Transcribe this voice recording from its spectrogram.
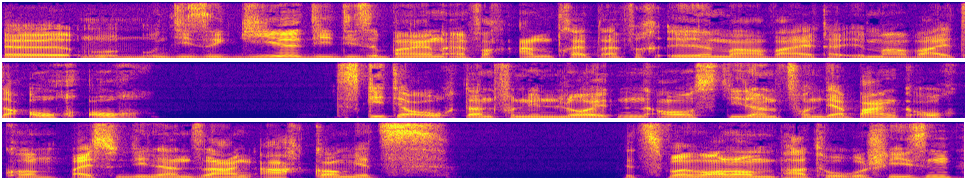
äh, mhm. Und diese Gier, die diese Bayern einfach antreibt, einfach immer weiter, immer weiter. Auch, auch, das geht ja auch dann von den Leuten aus, die dann von der Bank auch kommen. Weißt du, die dann sagen, ach komm, jetzt, jetzt wollen wir auch noch ein paar Tore schießen.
